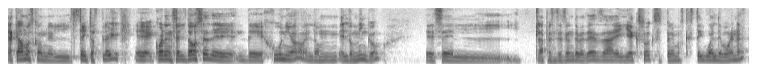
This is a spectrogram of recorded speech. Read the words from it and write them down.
acabamos con el State of Play. Eh, acuérdense, el 12 de, junio, el, el, domingo, es el, la presentación de Bethesda y Xbox. Esperemos que esté igual de buena.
